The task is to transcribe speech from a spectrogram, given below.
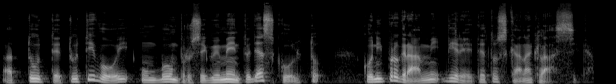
A tutte e tutti voi un buon proseguimento di ascolto con i programmi di Rete Toscana Classica.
